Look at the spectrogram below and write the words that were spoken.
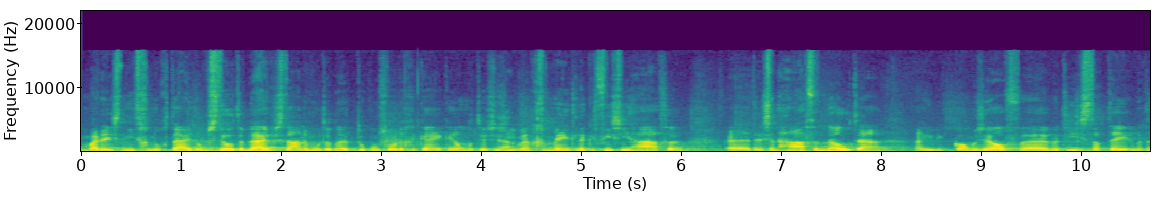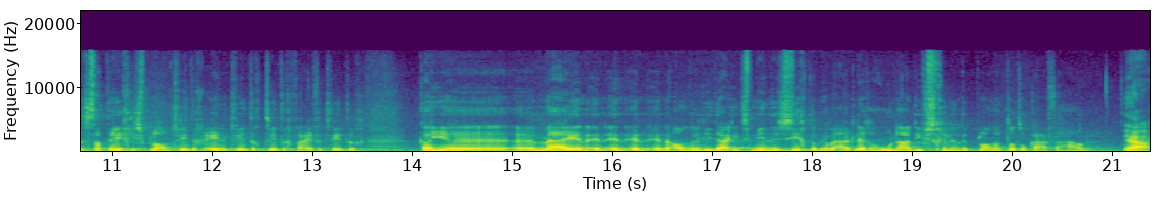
maar er is niet genoeg tijd om stil te blijven staan. Er moet ook naar de toekomst worden gekeken. Ondertussen zien we een gemeentelijke visiehaven, er is een havennota. Nou, jullie komen zelf met, die met een strategisch plan 2021-2025. Kan je uh, mij en, en, en, en de anderen die daar iets minder zicht op hebben uitleggen hoe nou die verschillende plannen tot elkaar verhouden? Ja,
